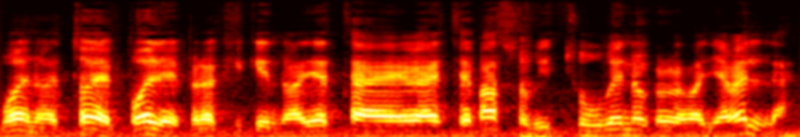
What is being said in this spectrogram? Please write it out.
Bueno, esto es spoiler, pero es que quien no haya estado a este paso visto V no creo que vaya a verla.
